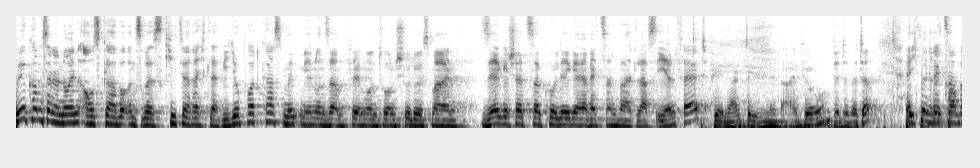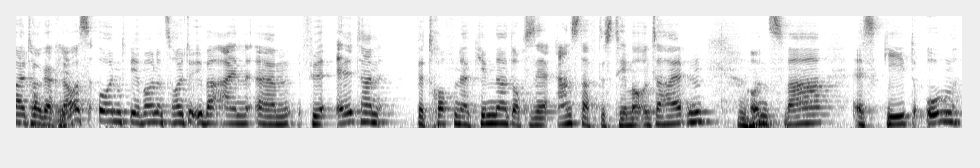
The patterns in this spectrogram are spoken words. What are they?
Willkommen zu einer neuen Ausgabe unseres Kita-Rechtler Videopodcasts. Mit mir in unserem Film- und Tonstudio ist mein sehr geschätzter Kollege, Herr Rechtsanwalt Lars Ehrenfeld. Vielen Dank für diese nette Einführung. Bitte, bitte. Ich bin Rechtsanwalt Holger Klaus und wir wollen uns heute über ein ähm, für Eltern betroffener Kinder doch sehr ernsthaftes Thema unterhalten. Mhm. Und zwar, es geht um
